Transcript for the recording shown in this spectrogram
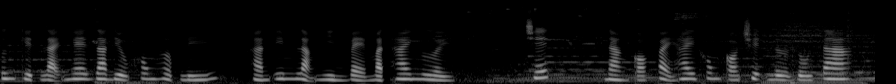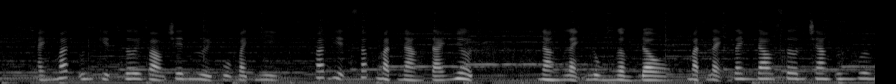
Ưng Kiệt lại nghe ra điều không hợp lý. Hắn im lặng nhìn vẻ mặt hai người. Chết! Nàng có phải hay không có chuyện lừa dối ta? Ánh mắt ưng kiệt rơi vào trên người của Bạch Nhị, phát hiện sắc mặt nàng tái nhợt. Nàng lạnh lùng ngẩng đầu, mặt lạnh danh đao sơn trang ưng vương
